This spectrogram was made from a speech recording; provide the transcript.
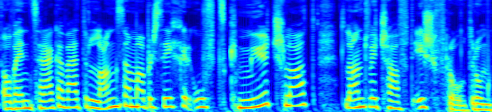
Auch wenn das Regenwetter langsam aber sicher auf das Gemüse schlägt, die Landwirtschaft war froh darum.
